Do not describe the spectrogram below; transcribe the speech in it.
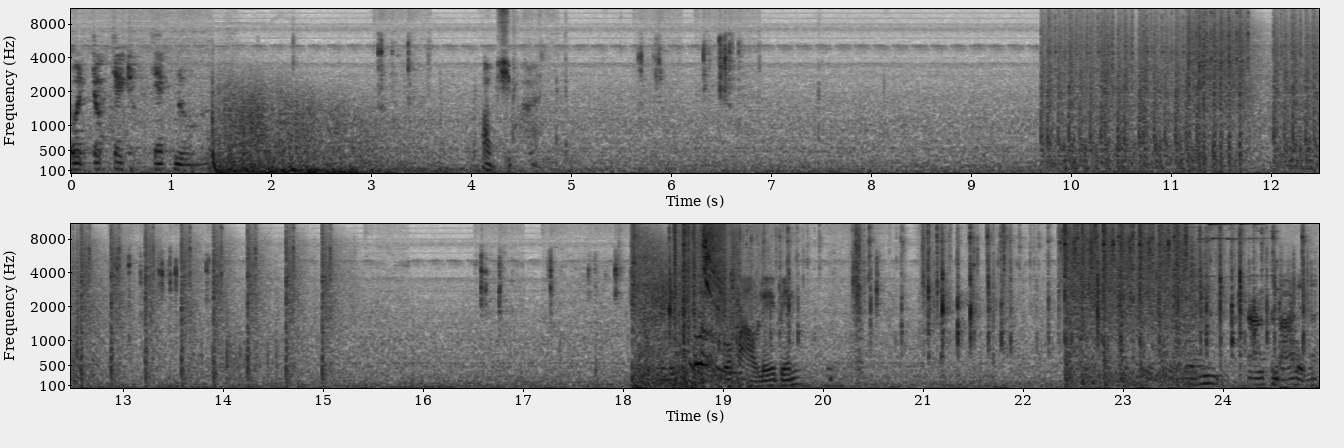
กดจกแจ๊กจกแจ๊กหนู เอาชิบหาย ตัวเปล่าเลยเบนซ์กลางสนามเดี๋ยวนะ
